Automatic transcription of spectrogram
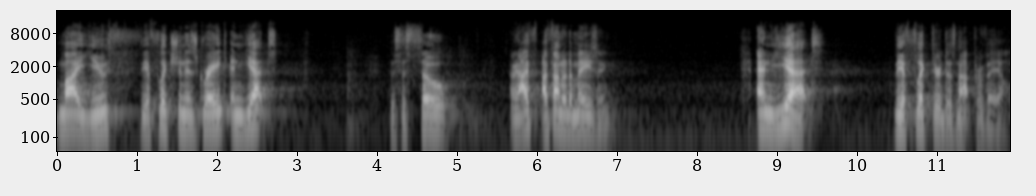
my youth. The affliction is great, and yet, this is so, I mean, I, I found it amazing. And yet, the afflictor does not prevail.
